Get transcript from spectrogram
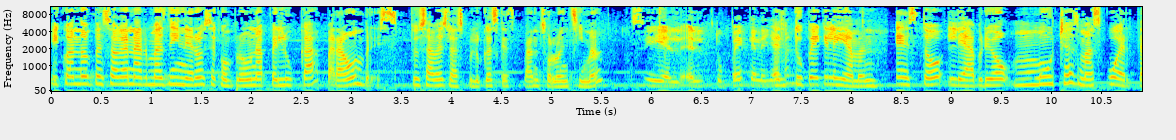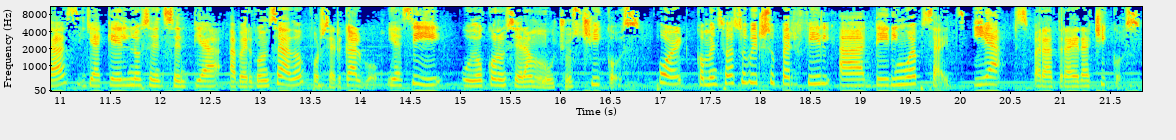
y cuando empezó a ganar más dinero se compró una peluca para hombres. Tú sabes las pelucas que van solo encima. Sí, el, el tupé que le llaman. El tupé que le llaman. Esto le abrió muchas más puertas ya que él no se sentía avergonzado por ser calvo y así pudo conocer a muchos chicos. Port comenzó a subir su perfil a dating websites y apps para atraer a chicos.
